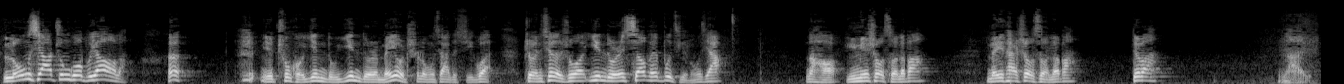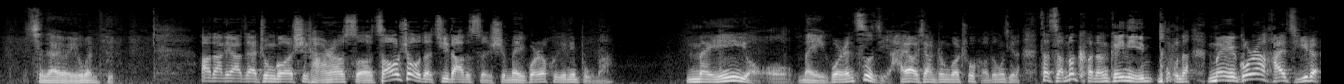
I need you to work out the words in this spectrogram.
龙虾中国不要了，哼 你出口印度，印度人没有吃龙虾的习惯，准确的说，印度人消费不起龙虾。那好，渔民受损了吧，煤炭受损了吧，对吧？那现在有一个问题，澳大利亚在中国市场上所遭受的巨大的损失，美国人会给你补吗？没有美国人自己还要向中国出口东西呢，他怎么可能给你补呢？美国人还急着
